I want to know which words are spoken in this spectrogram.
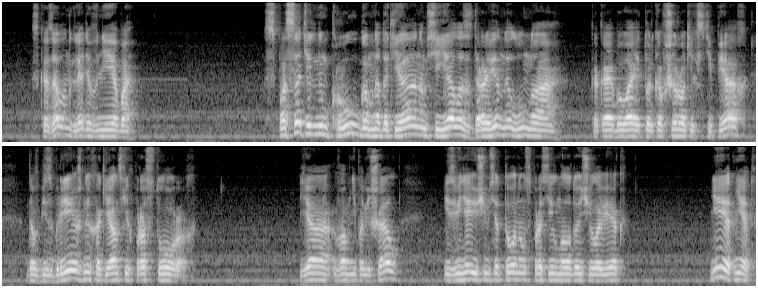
— сказал он, глядя в небо. Спасательным кругом над океаном сияла здоровенная луна — какая бывает только в широких степях, да в безбрежных океанских просторах. «Я вам не помешал?» – извиняющимся тоном спросил молодой человек. «Нет, нет».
